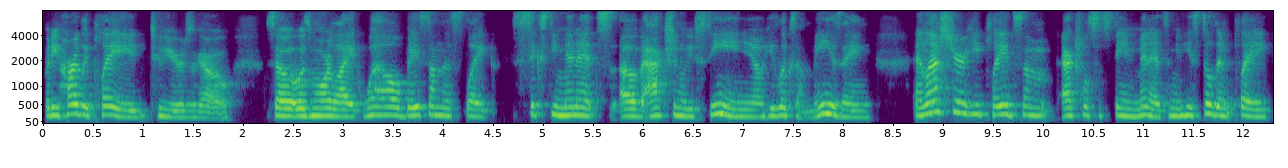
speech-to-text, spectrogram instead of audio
but he hardly played two years ago. So it was more like, well, based on this like 60 minutes of action we've seen, you know, he looks amazing. And last year he played some actual sustained minutes. I mean, he still didn't play,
